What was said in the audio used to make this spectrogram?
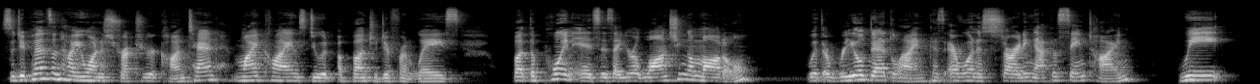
So it depends on how you want to structure your content. My clients do it a bunch of different ways. But the point is, is that you're launching a model with a real deadline because everyone is starting at the same time. We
